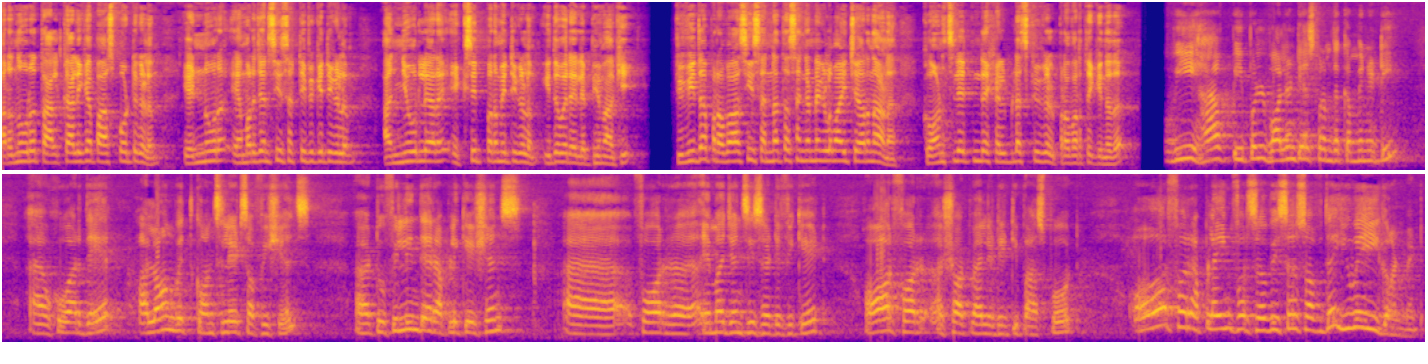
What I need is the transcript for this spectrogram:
അറുന്നൂറ് താൽക്കാലിക പാസ്പോർട്ടുകളും എണ്ണൂറ് എമർജൻസി സർട്ടിഫിക്കറ്റുകളും അഞ്ഞൂറിലേറെ എക്സിറ്റ് പെർമിറ്റുകളും ഇതുവരെ ലഭ്യമാക്കി. വിവിധ പ്രവാസി സന്നദ്ധ സംഘടനകളുമായി ചേർന്നാണ് കോൺസുലേറ്റിന്റെ ഹെൽപ് ഡെസ്കുകൾ പ്രവർത്തിക്കുന്നത്. We have people volunteers from the community who are there along with consulates officials to fill in their applications for emergency certificate or for short validity passport or for applying for services of the U A E government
